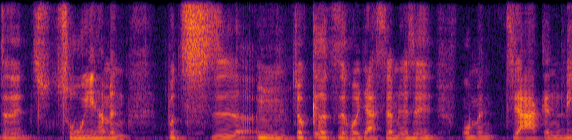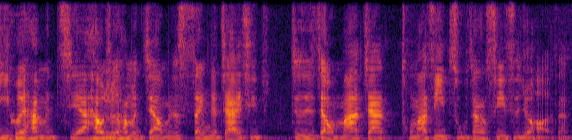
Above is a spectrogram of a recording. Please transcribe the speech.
就是初一他们不吃了，嗯，就各自回家吃。他们就是我们家跟丽慧他们家，还有就是他们家，我们就三个家一起，就是在我妈家，我妈自己煮这样吃一次就好了。这样。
